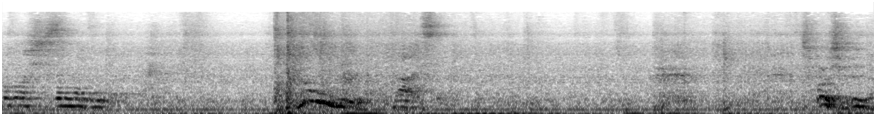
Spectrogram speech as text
僕の視線が来るから。ん、ナイス。調子いいな。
